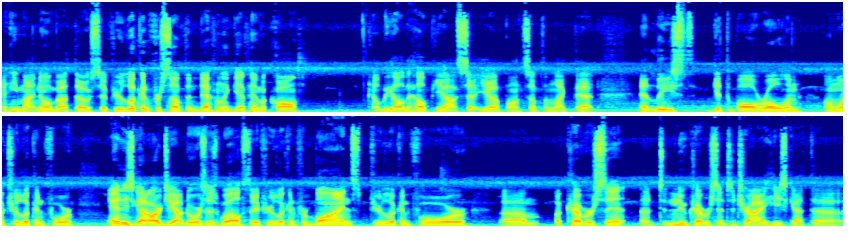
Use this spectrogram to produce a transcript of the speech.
and he might know about those. So if you're looking for something definitely give him a call. He'll be able to help you out set you up on something like that. At least get the ball rolling on what you're looking for. And he's got rg outdoors as well so if you're looking for blinds if you're looking for um, a cover scent, a new cover scent to try. He's got the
